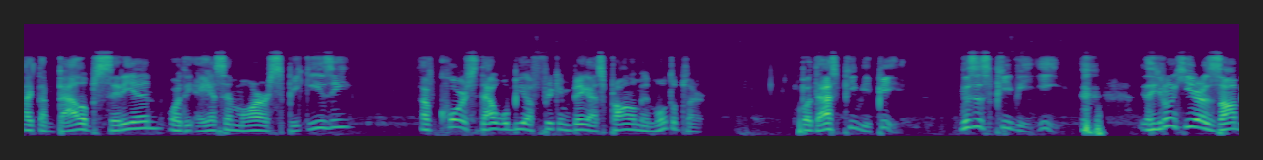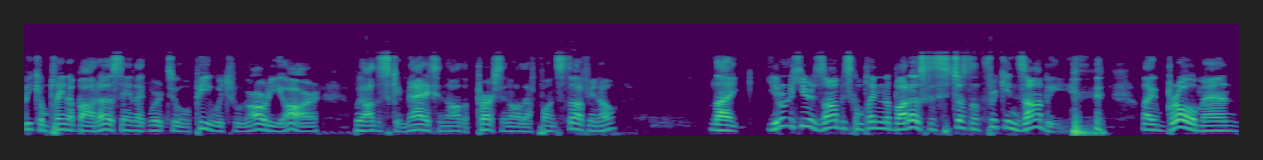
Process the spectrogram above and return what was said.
like the Bal Obsidian or the ASM1 Speakeasy, of course that will be a freaking big ass problem in multiplayer. But that's PvP. This is PvE. You don't hear a zombie complain about us saying like we're too OP, which we already are, with all the schematics and all the perks and all that fun stuff, you know? Like you don't hear zombies complaining about us because it's just a freaking zombie. like, bro, man.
